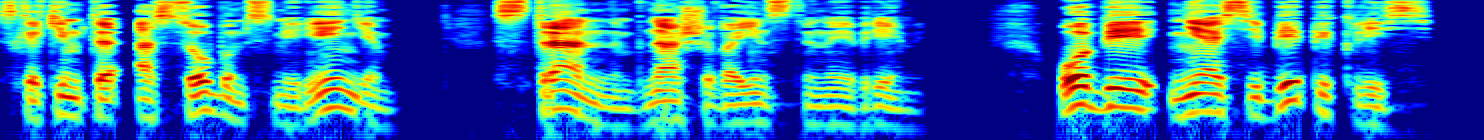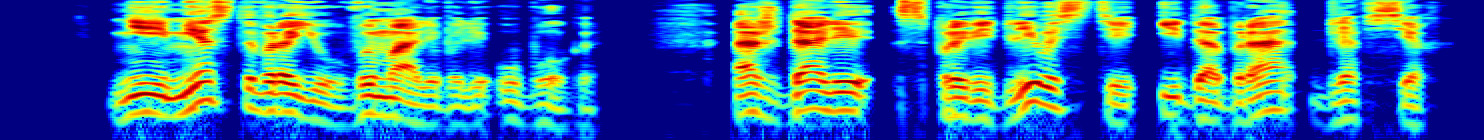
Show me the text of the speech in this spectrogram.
с каким-то особым смирением, странным в наше воинственное время. Обе не о себе пеклись, не место в раю вымаливали у Бога, а ждали справедливости и добра для всех.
